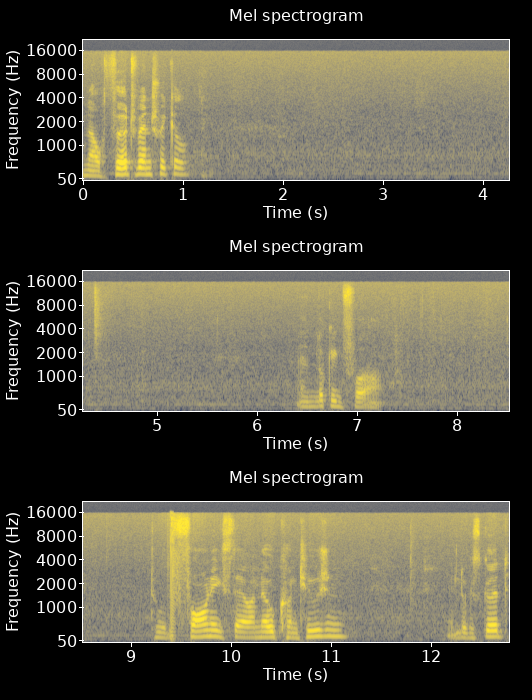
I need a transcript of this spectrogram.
now third ventricle. And looking for to the fornix, there are no contusion. It looks good.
